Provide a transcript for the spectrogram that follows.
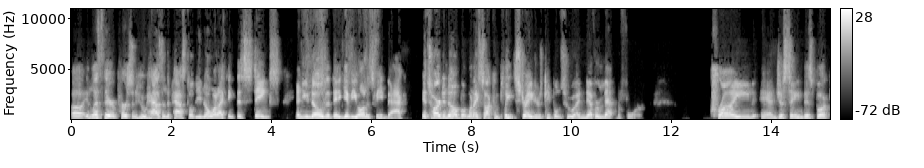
uh, unless they're a person who has in the past told you, you know what? I think this stinks and you know that they give you honest feedback it's hard to know but when i saw complete strangers people who i never met before crying and just saying this book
